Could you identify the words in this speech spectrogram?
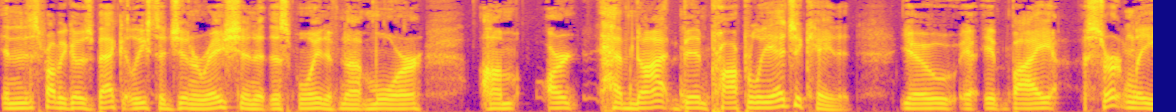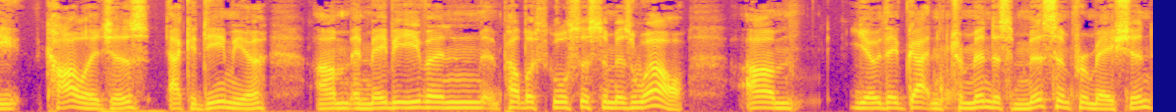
and this probably goes back at least a generation at this point, if not more, um, are have not been properly educated. You know, it, by certainly colleges, academia, um, and maybe even public school system as well. Um, you know, they've gotten tremendous misinformation.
